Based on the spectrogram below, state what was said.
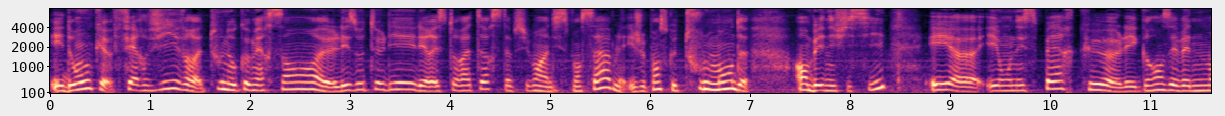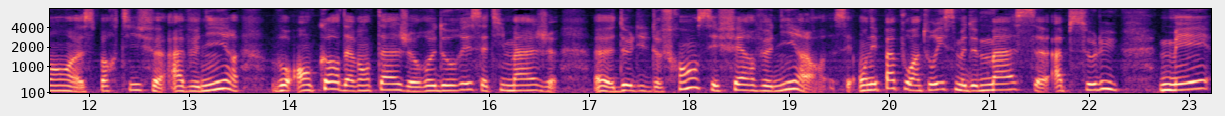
Et donc, faire vivre tous nos commerçants, euh, les hôteliers, les restaurateurs, c'est absolument indispensable. Et je pense que tout le monde en bénéficie. Et, euh, et, on espère que euh, les grands événements euh, sportifs à venir vont encore davantage redorer cette image de l'Île-de-France et faire venir. Alors, on n'est pas pour un tourisme de masse absolue, mais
